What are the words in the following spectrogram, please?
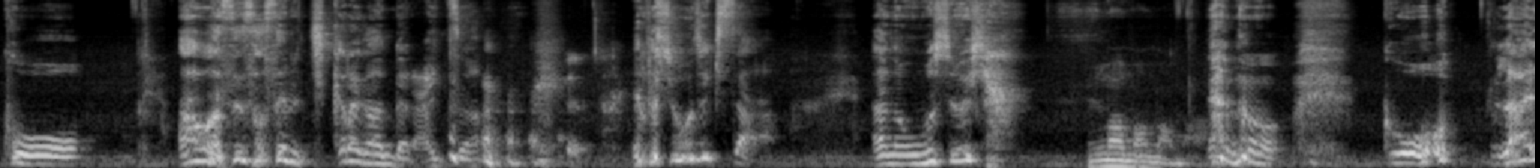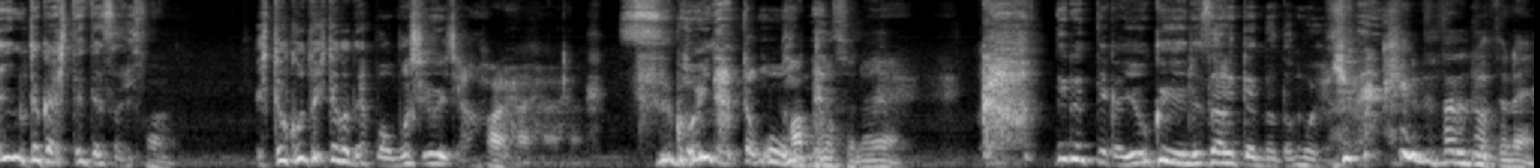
こう、合わせさせる力があるんだな、あいつは。やっぱ正直さ、あの、面白いじゃん。まあまあまあまあ の、こう、LINE とかしててさ、あ。はい一言一言やっぱ面白いじゃん。はいはいはいはい。すごいなと思う。変わってますよね。変わってるっていうか、よく許されてんだと思うよ。よく許されてますよね。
